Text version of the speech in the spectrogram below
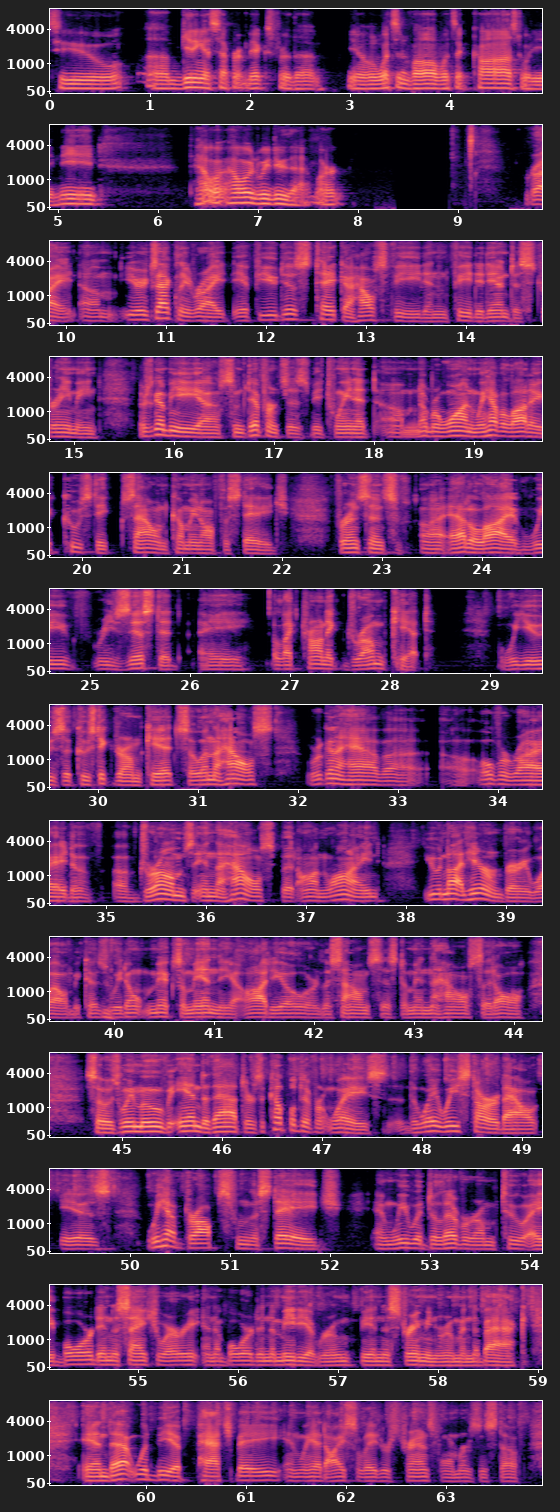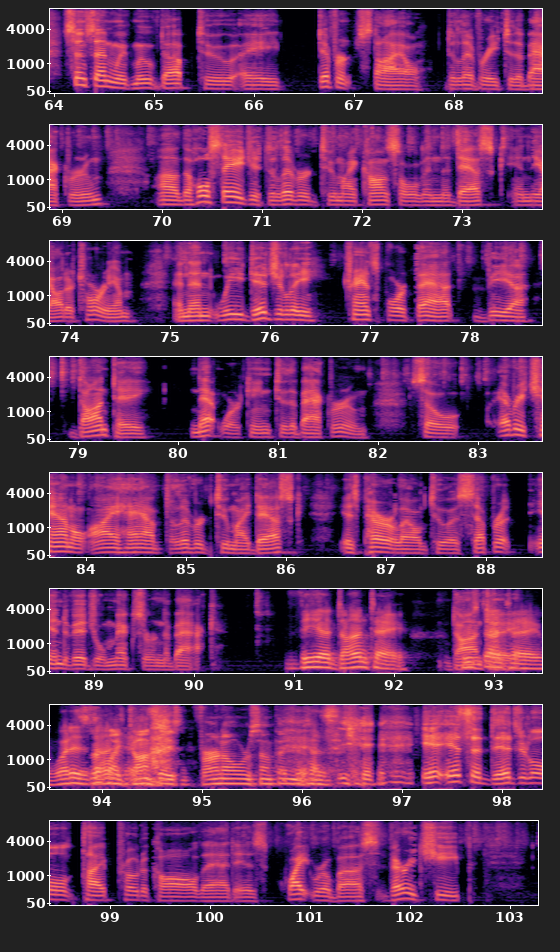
to um, getting a separate mix for the you know what's involved? What's it cost? What do you need? How how would we do that, Mark? Right. Um, you're exactly right. If you just take a house feed and feed it into streaming, there's going to be uh, some differences between it. Um, number one, we have a lot of acoustic sound coming off the stage. For instance, uh, at Alive, we've resisted a electronic drum kit. We use acoustic drum kit. So in the house, we're going to have a, a override of, of drums in the house, but online you would not hear them very well because we don't mix them in the audio or the sound system in the house at all. So as we move into that, there's a couple different ways. The way we start out is we have drops from the stage and we would deliver them to a board in the sanctuary and a board in the media room, being the streaming room in the back. And that would be a patch bay, and we had isolators, transformers, and stuff. Since then, we've moved up to a different style delivery to the back room. Uh, the whole stage is delivered to my console in the desk in the auditorium, and then we digitally transport that via Dante networking to the back room. So every channel I have delivered to my desk is paralleled to a separate individual mixer in the back. Via Dante. Dante. Dante? What is, is that Dante? like Dante's Inferno or something? Yes. it, it's a digital type protocol that is quite robust, very cheap.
